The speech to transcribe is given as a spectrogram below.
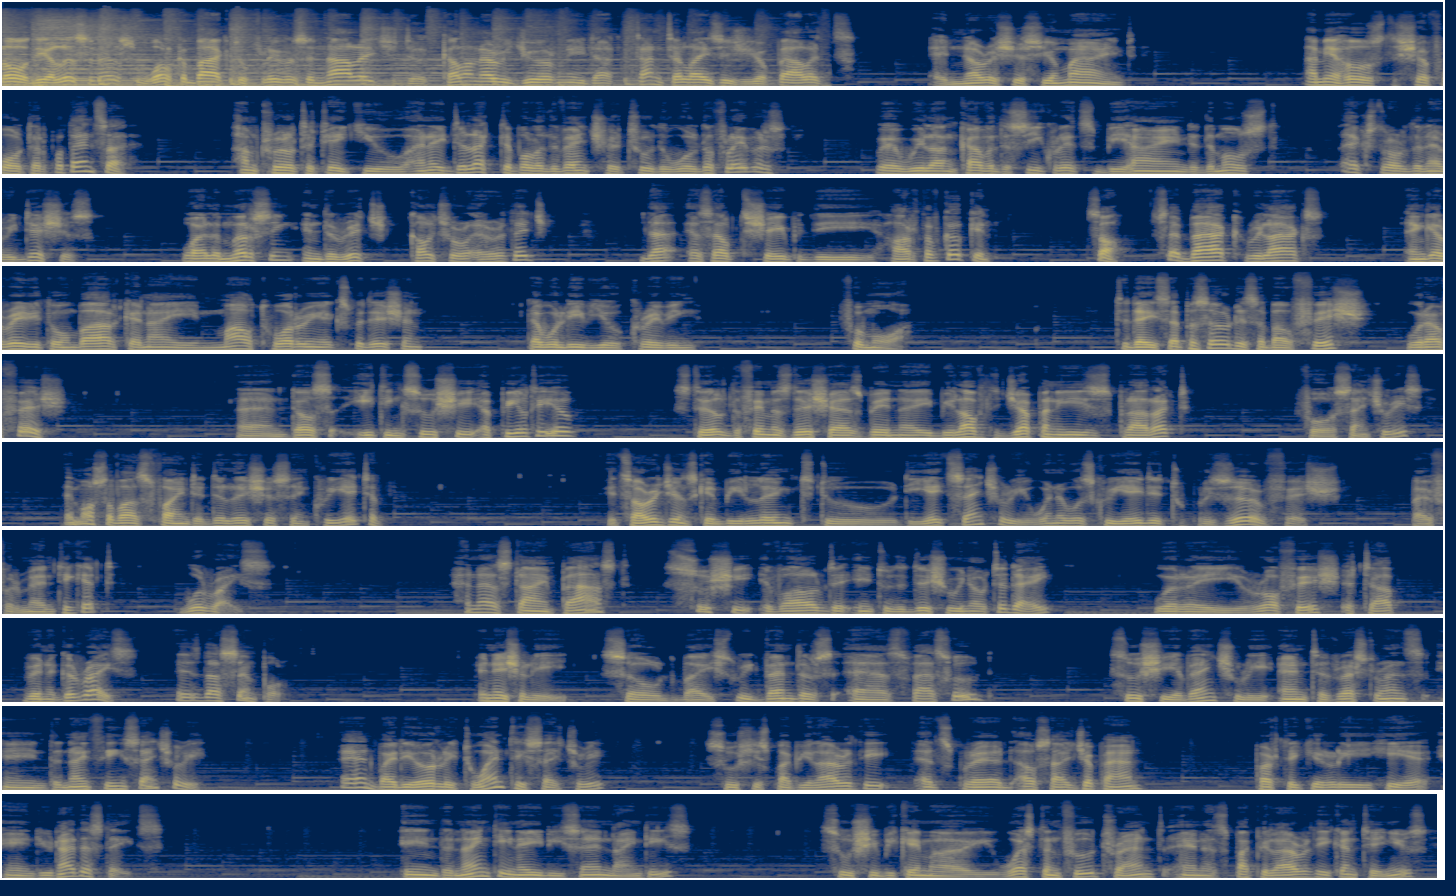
Hello, dear listeners. Welcome back to Flavors and Knowledge, the culinary journey that tantalizes your palate and nourishes your mind. I'm your host, Chef Walter Potenza. I'm thrilled to take you on a delectable adventure through the world of flavors, where we'll uncover the secrets behind the most extraordinary dishes, while immersing in the rich cultural heritage that has helped shape the heart of cooking. So, sit back, relax, and get ready to embark on a mouth-watering expedition that will leave you craving for more. Today's episode is about fish without fish. And does eating sushi appeal to you? Still, the famous dish has been a beloved Japanese product for centuries, and most of us find it delicious and creative. Its origins can be linked to the 8th century when it was created to preserve fish by fermenting it with rice. And as time passed, sushi evolved into the dish we know today, where a raw fish atop vinegar rice is that simple initially sold by street vendors as fast food, sushi eventually entered restaurants in the 19th century. And by the early 20th century, sushi's popularity had spread outside Japan, particularly here in the United States. In the 1980s and 90s, sushi became a Western food trend and its popularity continues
